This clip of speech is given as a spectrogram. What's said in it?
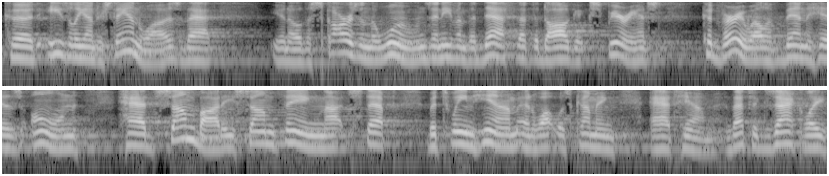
could easily understand was that, you know, the scars and the wounds and even the death that the dog experienced could very well have been his own had somebody, something not stepped between him and what was coming at him. And that's exactly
